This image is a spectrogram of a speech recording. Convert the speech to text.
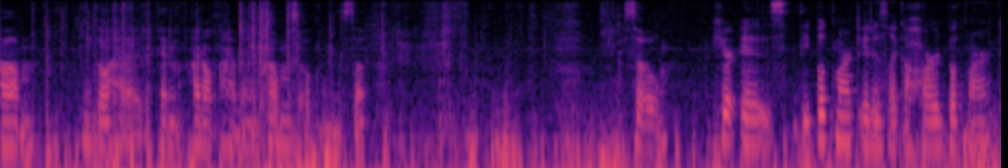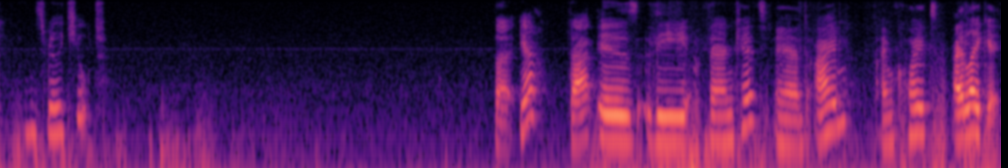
Um, let me go ahead and I don't have any problems opening this up. So here is the bookmark. It is like a hard bookmark. And it's really cute. But yeah, that is the fan kit and I'm I'm quite I like it.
